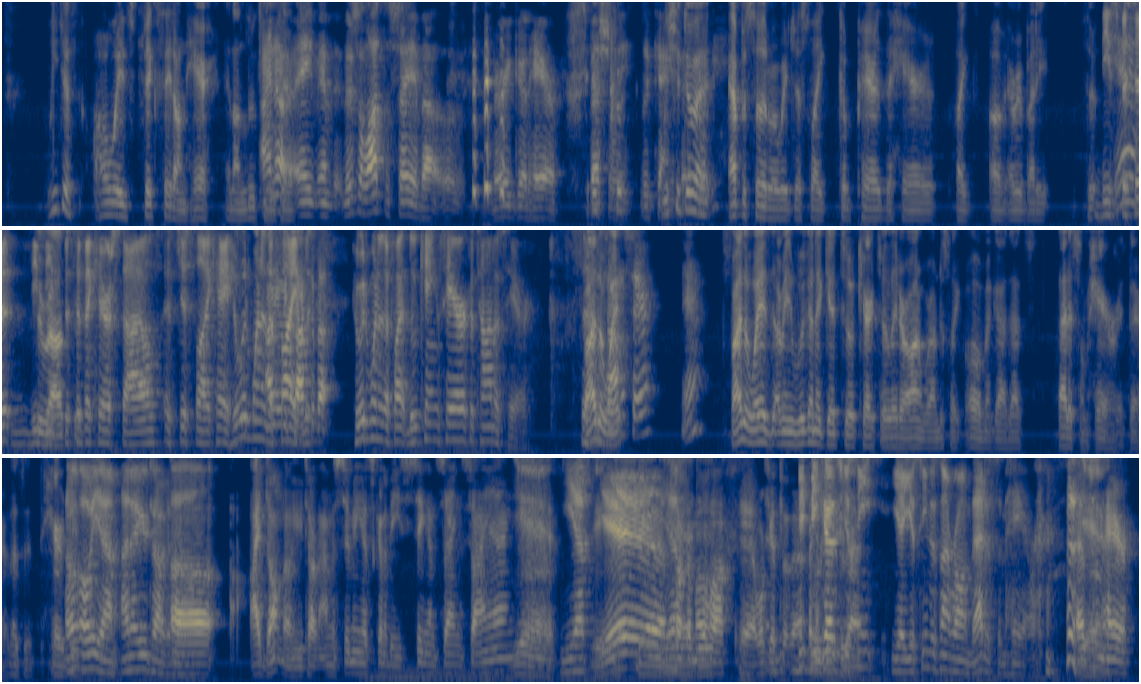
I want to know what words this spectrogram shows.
we just always fixate on hair and on Luke. I know. Hey, and there's a lot to say about uh, very good hair, especially Liu Kang's We should hair. do an episode where we just like compare the hair like of everybody. Th- These Yeah. specific these Throughout specific hairstyles. It's just like, hey, who would win in I a mean, fight? Lu- about who would win in a fight? Liu Kang's hair, or Kitana's hair. So, By the way- Thomas hair. Yeah, By the way, I mean we're gonna get to a character later on where I'm just like, oh my god, that's that is some hair right there. That's a hair. oh, oh yeah, I know who you're talking about. uh, I don't know who you're talking. I'm assuming it's going to be Sing and Sang Siang. yeah. Yep. yeah, Yeah, fucking dude. mohawk. Yeah, we'll get to Be- that. because to you that. see, yeah, you seen it's not wrong. That is some hair. That's Yeah. some hair.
